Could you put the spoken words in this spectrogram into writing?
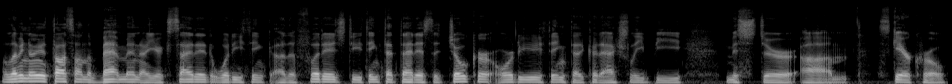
well, let me know your thoughts on the Batman. Are you excited? What do you think of the footage? Do you think that that is the Joker, or do you think that could actually be Mister um, Scarecrow?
